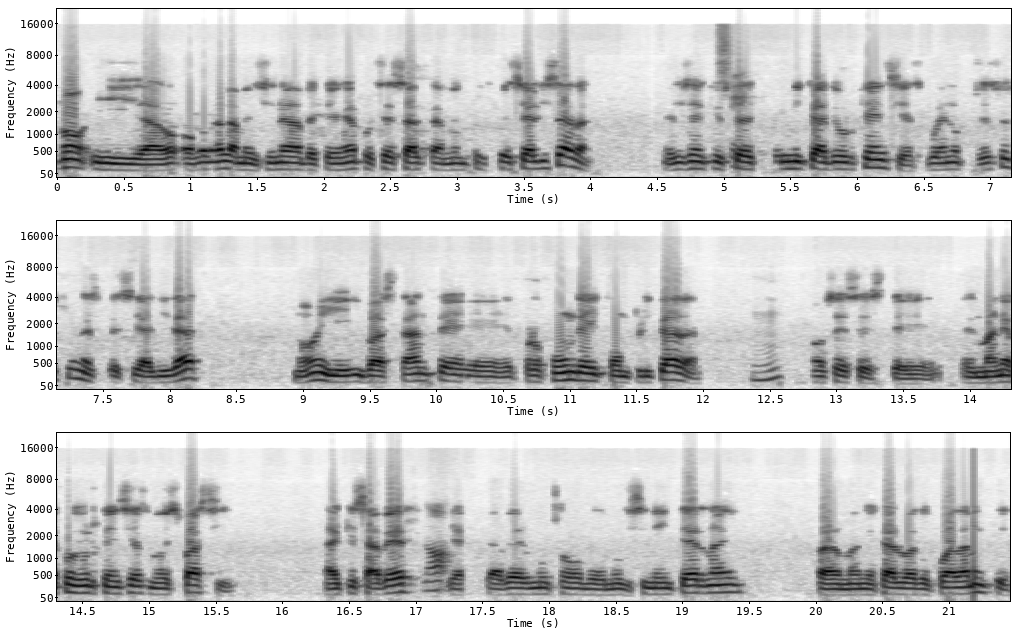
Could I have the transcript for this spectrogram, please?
No, y ahora la medicina veterinaria pues es altamente especializada. Me dicen que usted es técnica de urgencias. Bueno, pues eso es una especialidad, ¿no? Y bastante eh, profunda y complicada. Entonces, este, el manejo de urgencias no es fácil. Hay que saber, hay que saber mucho de medicina interna para manejarlo adecuadamente.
